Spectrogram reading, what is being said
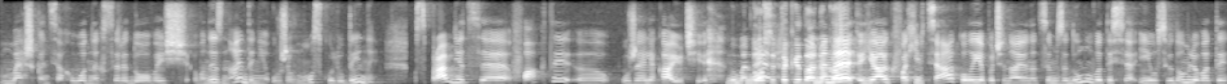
мешканцях водних середовищ, вони знайдені уже в мозку людини. Справді це факти е, уже лякаючі. Ну, мене, Досить таки, да, мене лякають. як фахівця, коли я починаю над цим задумуватися і усвідомлювати,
